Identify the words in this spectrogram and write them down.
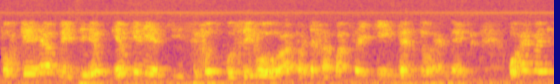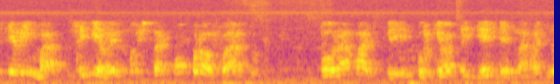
Porque realmente, eu, eu queria que, se fosse possível, o rapaz da farmácia aí que entende do remédio, o remédio similar, similar ele não está comprovado por A mais B, porque eu atendi mesmo na Rádio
